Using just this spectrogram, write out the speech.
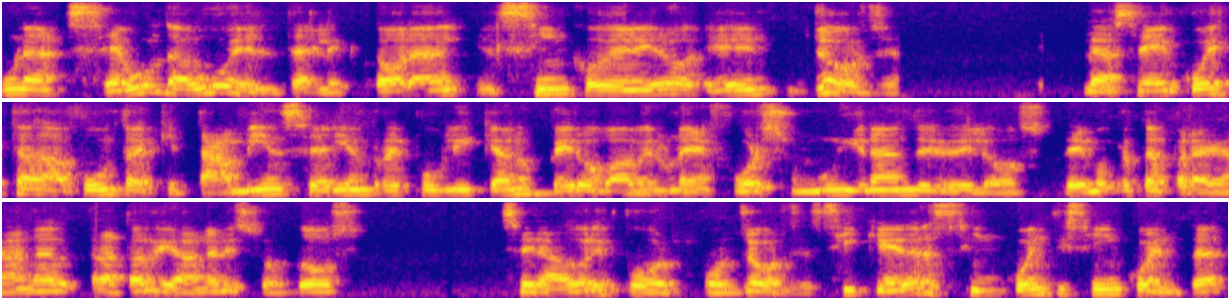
una segunda vuelta electoral el 5 de enero en Georgia. Las encuestas apuntan que también serían republicanos, pero va a haber un esfuerzo muy grande de los demócratas para tratar de ganar esos dos senadores por, por Georgia. Si quedara 50 y 50,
